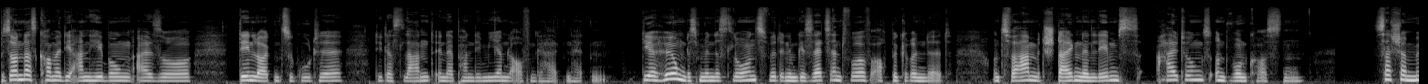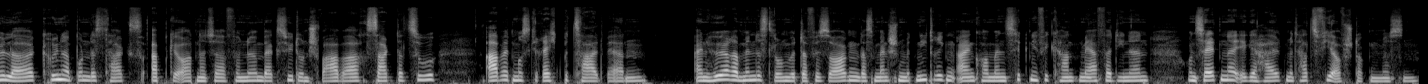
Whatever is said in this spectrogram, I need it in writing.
Besonders komme die Anhebung also den Leuten zugute, die das Land in der Pandemie am Laufen gehalten hätten. Die Erhöhung des Mindestlohns wird in dem Gesetzentwurf auch begründet, und zwar mit steigenden Lebenshaltungs- und Wohnkosten. Sascha Müller, grüner Bundestagsabgeordneter für Nürnberg Süd und Schwabach, sagt dazu, Arbeit muss gerecht bezahlt werden. Ein höherer Mindestlohn wird dafür sorgen, dass Menschen mit niedrigen Einkommen signifikant mehr verdienen und seltener ihr Gehalt mit Hartz IV aufstocken müssen.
